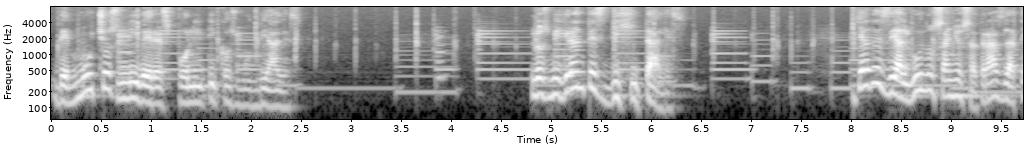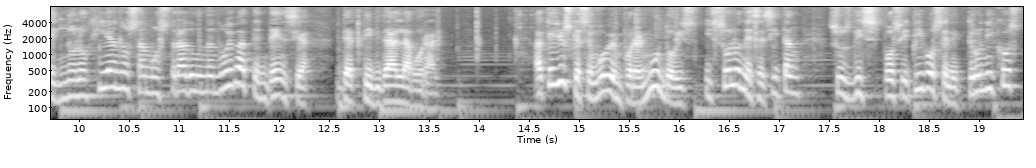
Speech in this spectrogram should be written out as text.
de muchos líderes políticos mundiales. Los migrantes digitales. Ya desde algunos años atrás la tecnología nos ha mostrado una nueva tendencia de actividad laboral. Aquellos que se mueven por el mundo y, y solo necesitan sus dispositivos electrónicos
